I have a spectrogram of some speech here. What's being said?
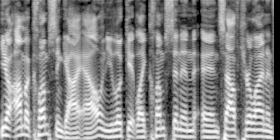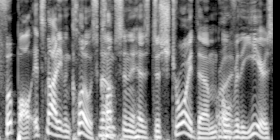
you know, I'm a Clemson guy, Al, and you look at like Clemson and, and South Carolina in football, it's not even close. No. Clemson has destroyed them Right. over the years.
